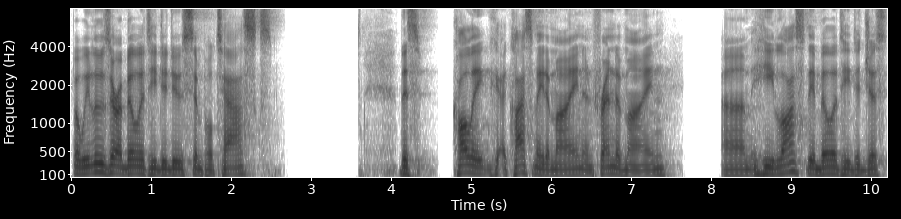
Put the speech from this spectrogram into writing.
But we lose our ability to do simple tasks. This colleague, a classmate of mine and friend of mine, um, he lost the ability to just,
